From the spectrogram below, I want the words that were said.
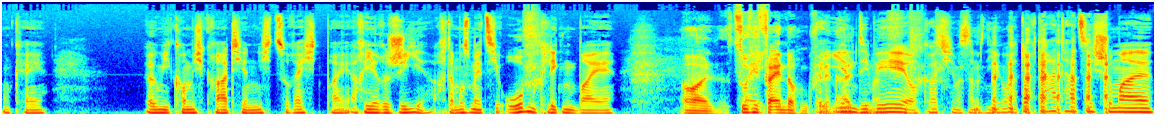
Okay. Irgendwie komme ich gerade hier nicht zurecht bei. Ach, hier Regie. Ach, da muss man jetzt hier oben klicken bei. Oh, zu viel Veränderung für den IMDb. Alten, oh Gott, was haben sie nie gemacht? Doch, da hat tatsächlich schon mal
